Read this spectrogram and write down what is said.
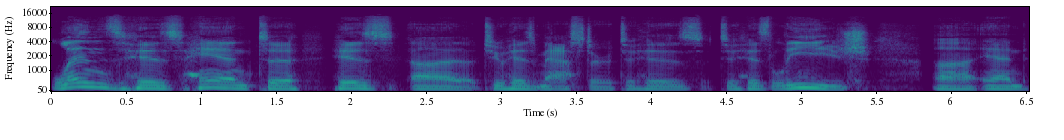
lends his hand to his uh, to his master, to his to his liege uh, and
